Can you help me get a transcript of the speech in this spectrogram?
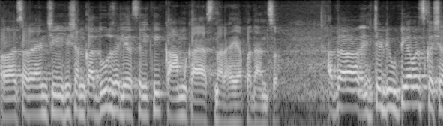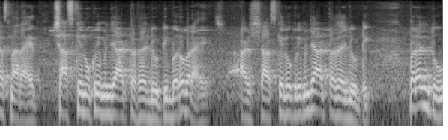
सगळ्यांची ही शंका दूर झाली असेल की काम काय असणार आहे या पदांचं. आता ह्याचे ड्युटी आवर्स कसे असणार आहेत? शासकीय नोकरी म्हणजे आठ तासाची ड्युटी बरोबर आहे. शासकीय नोकरी म्हणजे आठ तासाची ड्युटी. परंतु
